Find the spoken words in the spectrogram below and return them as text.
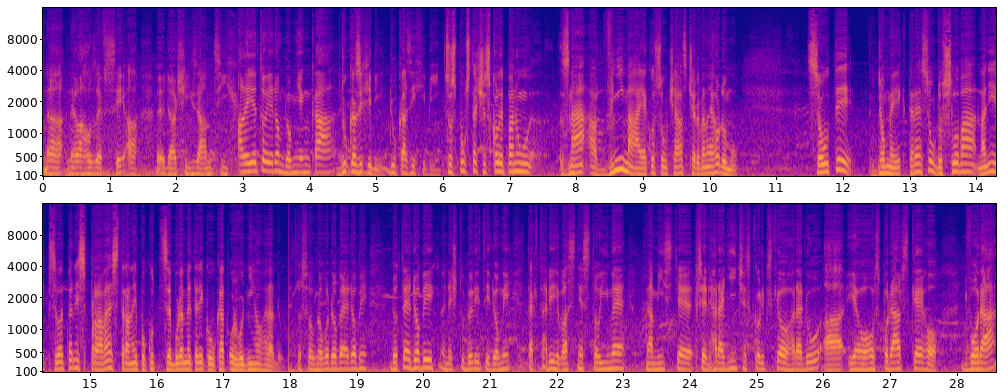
na Nelahoze vsi a e, dalších zámcích. Ale je to jenom domněnka. Důkazy chybí. Důkazy chybí. Co spousta českolipanů zná a vnímá jako součást Červeného domu, jsou ty domy, které jsou doslova na něj přilepeny z pravé strany, pokud se budeme tedy koukat od vodního hradu. To jsou novodobé domy. Do té doby, než tu byly ty domy, tak tady vlastně stojíme na místě předhradí Českolipského hradu a jeho hospodářského dvora,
